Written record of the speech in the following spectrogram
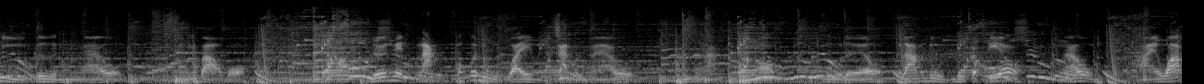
ถี่เกินแล้วนี่บ่าวบอกเรื่องเม็ดหนักมันก็ดูดไวเหมือนกันแล้วหนักดูเล้วเวลามันดูดดูดกระเปี้ยวนะผมหายวับ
